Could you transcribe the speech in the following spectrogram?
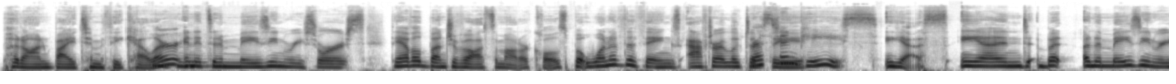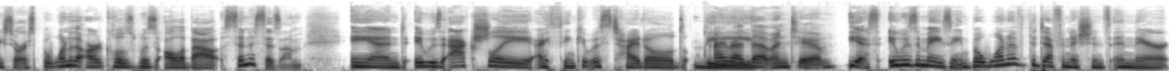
put on by Timothy Keller, Mm-hmm. and it's an amazing resource. They have a bunch of awesome articles, but one of the things after I looked Rest up the in peace. Yes. And, but an amazing resource. But one of the articles was all about cynicism. And it was actually, I think it was titled The. I read that one too. Yes, it was amazing. But one of the definitions in there,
